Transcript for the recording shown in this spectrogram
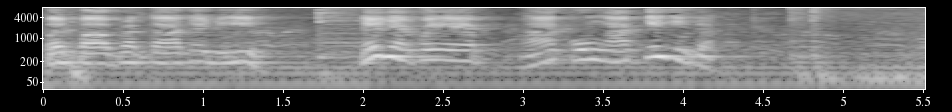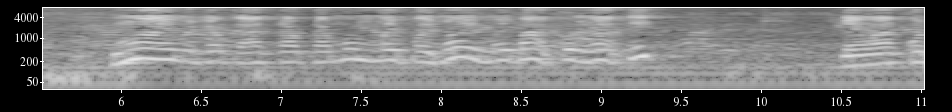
ไปเป่าประกาศได้ดีแล้วอยากไปแอบหากงหากิ๊กอีกอะไม่พระเจ้าการกราบกระม่อมไม่ไปน้อยไม่บ้ากงหากิ๊กแต่ว่าคน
